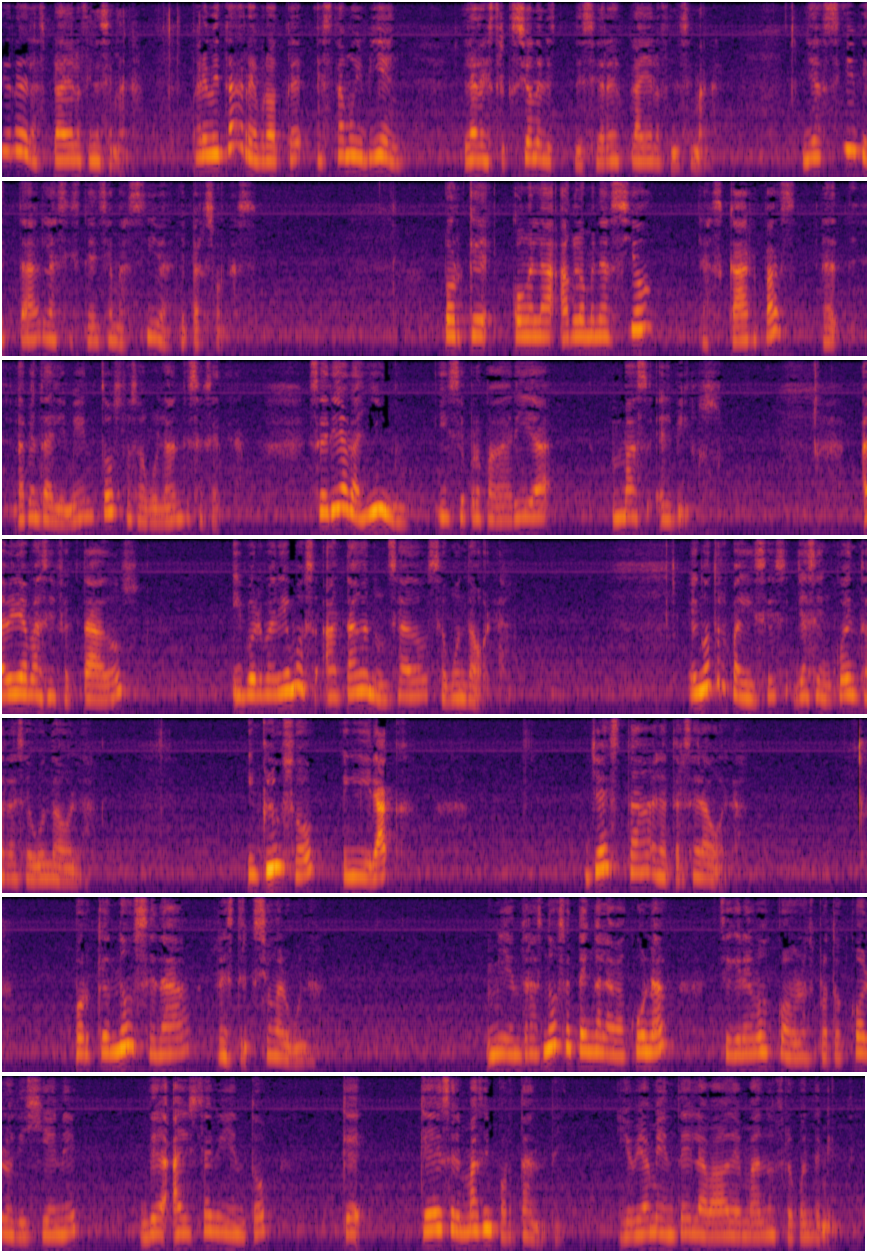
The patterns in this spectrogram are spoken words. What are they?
Cierre de las playas los fines de semana. Para evitar el rebrote está muy bien la restricción de, cierre de playas los fines de semana y así evitar la asistencia masiva de personas. Porque con la aglomeración, las carpas, la, la venta de alimentos, los ambulantes, etc., sería dañino y se propagaría más el virus. Habría más infectados y volveríamos a tan anunciado segunda ola. En otros países ya se encuentra la segunda ola. Incluso en Irak ya está en la tercera ola, porque no se da restricción alguna. Mientras no se tenga la vacuna, seguiremos con los protocolos de higiene, de aislamiento, que, que es el más importante, y obviamente el lavado de manos frecuentemente.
